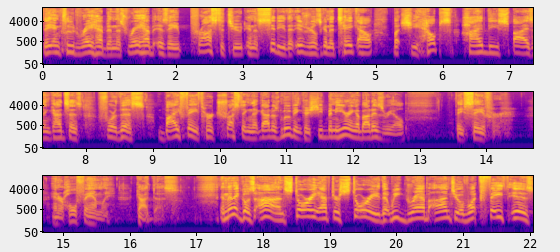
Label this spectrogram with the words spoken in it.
They include Rahab in this. Rahab is a prostitute in a city that Israel's going to take out, but she helps hide these spies. And God says, for this, by faith, her trusting that God was moving because she'd been hearing about Israel, they save her and her whole family. God does. And then it goes on, story after story that we grab onto of what faith is.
